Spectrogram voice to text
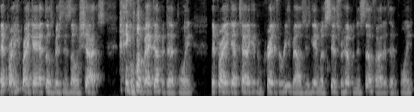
And probably he probably got those missing his own shots and going back up at that point. They probably got tired of giving him credit for rebounds, just gave him assists for helping himself out at that point.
